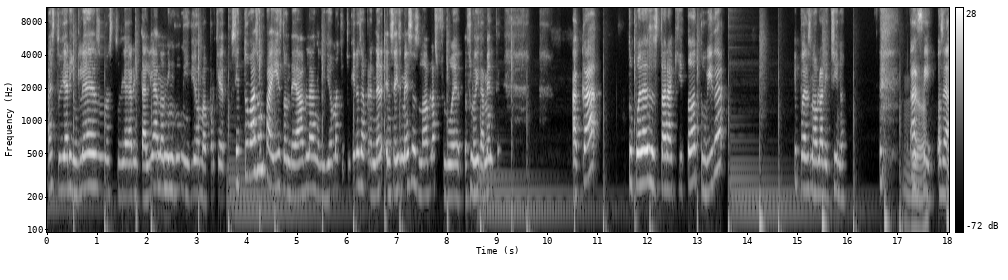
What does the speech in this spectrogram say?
a estudiar inglés o estudiar italiano, ningún idioma, porque si tú vas a un país donde hablan el idioma que tú quieres aprender, en seis meses lo hablas flue- fluidamente. Acá tú puedes estar aquí toda tu vida y puedes no hablar ni chino. Ya. Así, o sea,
